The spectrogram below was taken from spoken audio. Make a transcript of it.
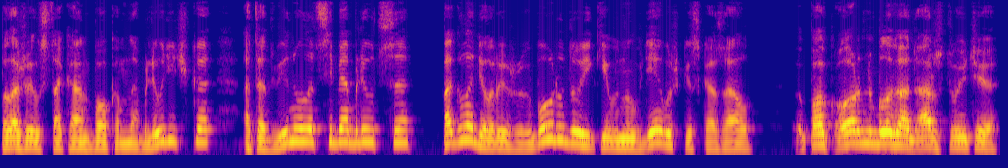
положил стакан боком на блюдечко, отодвинул от себя блюдце, погладил рыжую бороду и, кивнув девушке, сказал. — Покорно благодарствуйте.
